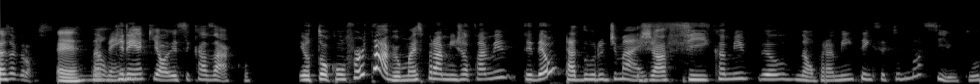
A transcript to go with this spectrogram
coisa grossa. É. Tá não, que vendo? nem aqui, ó, esse casaco. Eu tô confortável, mas pra mim já tá me. Entendeu? Tá duro demais. Já fica me. Eu, não, pra mim tem que ser tudo macio. Tudo.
